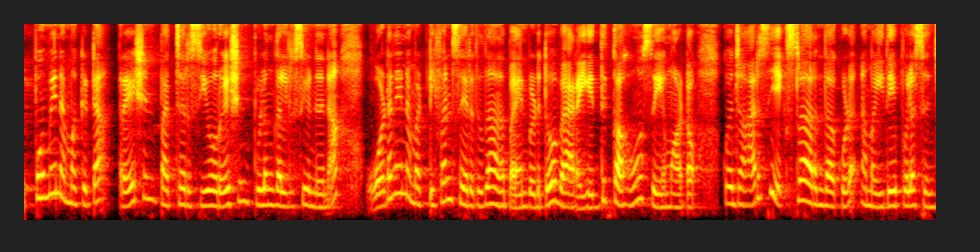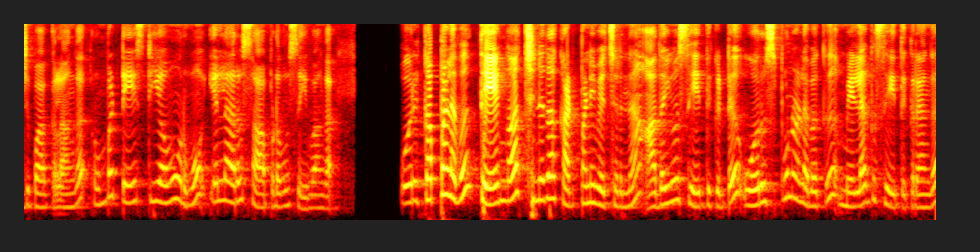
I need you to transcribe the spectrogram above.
எப்போவுமே நம்மக்கிட்ட ரேஷன் பச்சரிசியோ ரேஷன் புழுங்கல் அரிசியோ இருந்ததுன்னா உடனே நம்ம டிஃபன் செய்கிறதுக்கு தான் அதை பயன்படுத்துவோம். வேறு எதுக்காகவும் செய்ய மாட்டோம். கொஞ்சம் அரிசி எக்ஸ்ட்ரா இருந்தால் கூட நம்ம இதே போல் செஞ்சு பார்க்கலாங்க. ரொம்ப டேஸ்டியாகவும் இருக்கும். எல்லாரும் சாப்பிடவும் செய்வாங்க. ஒரு கப் அளவு தேங்காய் சின்னதாக கட் பண்ணி வச்சுருந்தேன். அதையும் சேர்த்துக்கிட்டு ஒரு ஸ்பூன் அளவுக்கு மிளகு சேர்த்துக்கிறாங்க.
